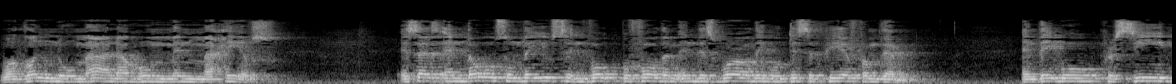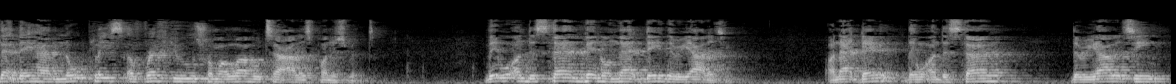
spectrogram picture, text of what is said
وَظَنُّوا مَا لَهُمْ مِنْ مَحِيصٍ it says, and those whom they used to invoke before them in this world, they will disappear from them. And they will perceive that they have no place of refuge from Allah Ta'ala's punishment. They will understand then on that day the reality. On that day, they will understand the reality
